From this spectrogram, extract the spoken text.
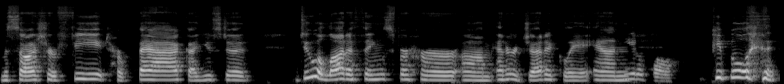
massage her feet, her back. I used to do a lot of things for her um, energetically. And beautiful people it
